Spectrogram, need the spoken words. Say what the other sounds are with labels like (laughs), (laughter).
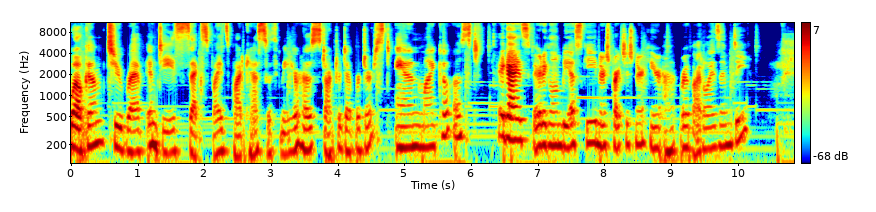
Welcome to Rev MD's Sex Bites podcast with me, your host, Dr. Debra Durst, and my co host. Hey guys, Farideh Golombiewski, nurse practitioner here at Revitalyze MD.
